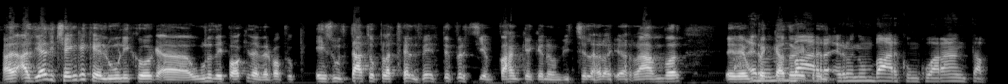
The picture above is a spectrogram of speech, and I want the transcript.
Al, di là di Cheng che è l'unico, uh, uno dei pochi ad aver proprio esultato platealmente per CM Punk che non vince la Royal Rumble. Ed è un ero peccato in bar, che... Ero in un bar con 40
